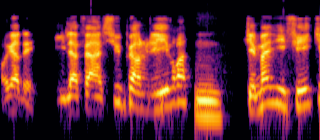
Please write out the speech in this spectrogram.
Regardez, il a fait un super livre qui est magnifique,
